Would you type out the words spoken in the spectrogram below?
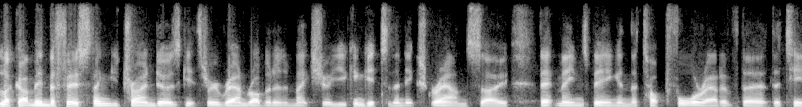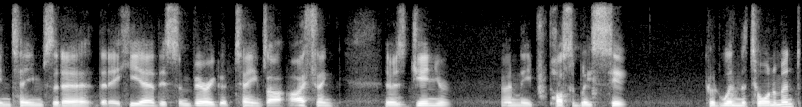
Look, I mean, the first thing you try and do is get through round robin and make sure you can get to the next round. So that means being in the top four out of the, the ten teams that are that are here. There's some very good teams. I, I think there's genuinely only possibly seven could win the tournament.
